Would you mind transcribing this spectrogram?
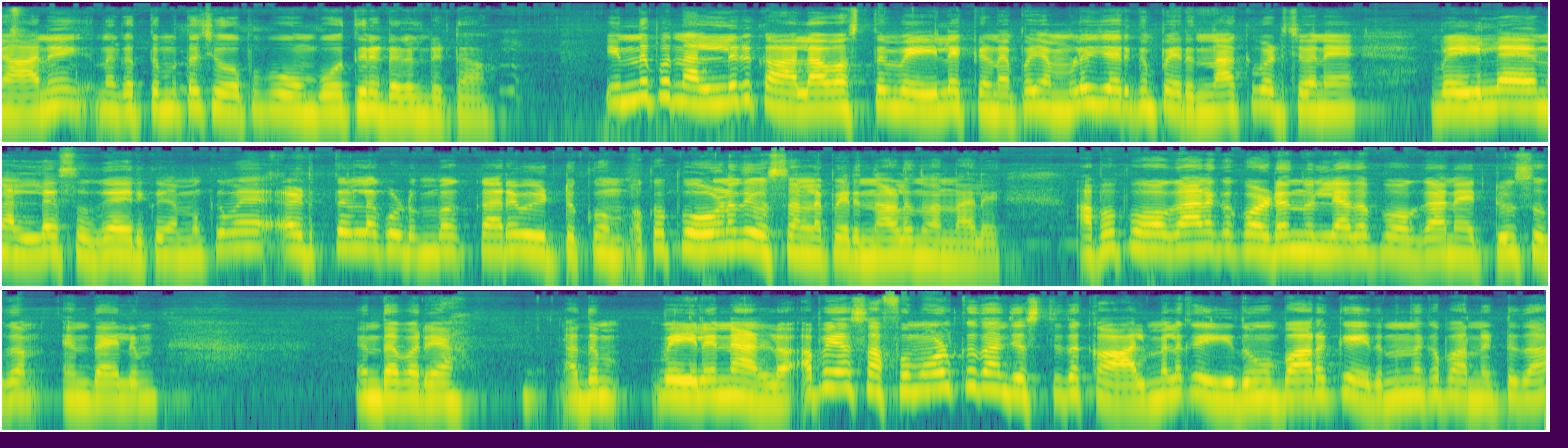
ഞാൻ നഗത്തുമ്പത്തെ ചുവപ്പ് പോകുമ്പോഴത്തിന് ഇടലുണ്ട് കേട്ടോ. ഇന്നിപ്പോൾ നല്ലൊരു കാലാവസ്ഥ വെയിലൊക്കെയാണ് അപ്പോൾ നമ്മൾ വിചാരിക്കും പെരുന്നാൾക്ക് പഠിച്ചവനെ വെയിലായ നല്ല സുഖമായിരിക്കും നമുക്ക് അടുത്തുള്ള കുടുംബക്കാരെ വീട്ടിലും ഒക്കെ പോകുന്ന ദിവസമാണല്ലോ പെരുന്നാൾ എന്ന് പറഞ്ഞാൽ അപ്പോൾ പോകാനൊക്കെ കുഴയൊന്നും ഇല്ലാതെ പോകാൻ ഏറ്റവും സുഖം എന്തായാലും എന്താ പറയുക അതും വെയിൽ തന്നെയാണല്ലോ അപ്പോൾ ഞാൻ സഫമോൾക്ക് താൻ ജസ്റ്റ് ഇത് കാൽമലൊക്കെ ഈദ് മുബാറൊക്കെ എഴുതണം എന്നൊക്കെ പറഞ്ഞിട്ട് ഇതാ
